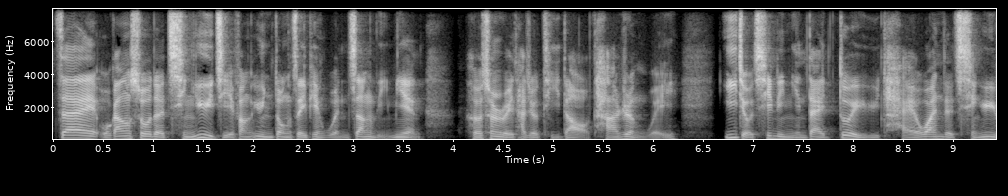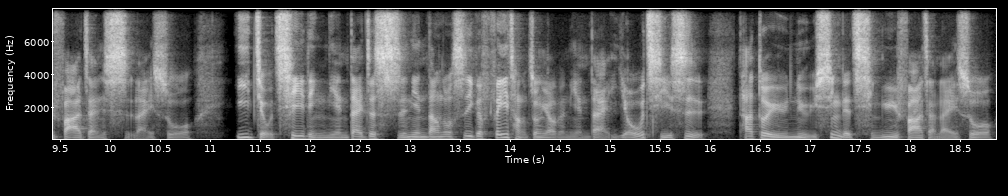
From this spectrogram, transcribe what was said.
在我刚刚说的情欲解放运动这篇文章里面，何春蕊他就提到，他认为一九七零年代对于台湾的情欲发展史来说，一九七零年代这十年当中是一个非常重要的年代，尤其是他对于女性的情欲发展来说，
